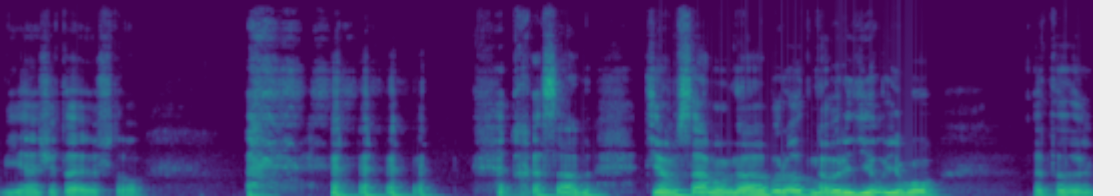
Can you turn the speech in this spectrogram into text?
я считаю, что Хасан тем самым, наоборот, навредил ему. Это,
